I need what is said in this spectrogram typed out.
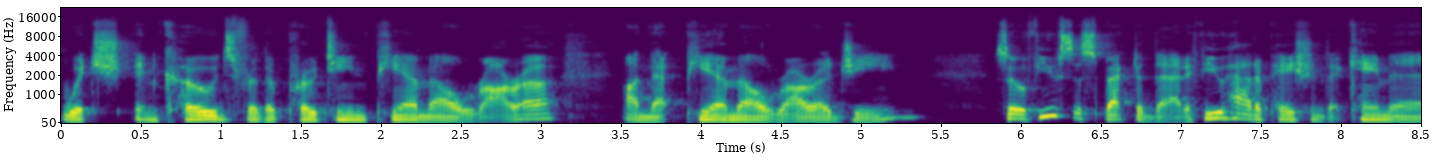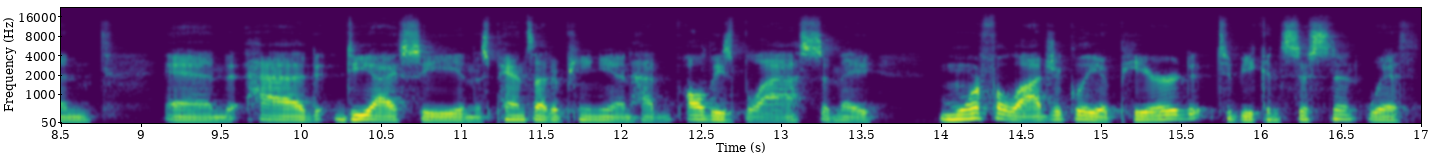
which encodes for the protein PML RARA on that PML RARA gene. So if you suspected that, if you had a patient that came in and had DIC and this pancytopenia and had all these blasts and they morphologically appeared to be consistent with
